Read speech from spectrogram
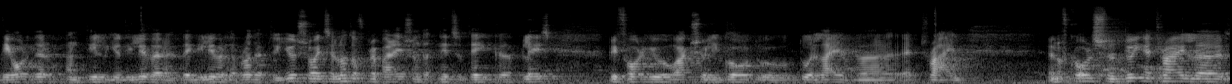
the order until you deliver, they deliver the product to you. So it's a lot of preparation that needs to take place before you actually go to, a live uh, trial. And of course, uh, doing a trial uh,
